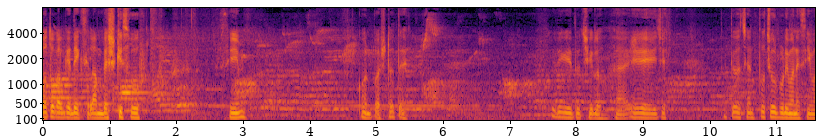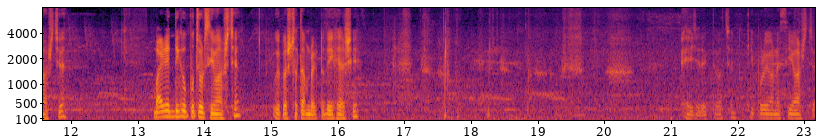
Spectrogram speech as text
গতকালকে দেখছিলাম বেশ কিছু সিম। কোন পাশটাতে? এদিকেই তো ছিল। হ্যাঁ এই যে, দেখতে পাচ্ছেন, প্রচুর পরিমাণে সিম আসছে। বাইরের দিকেও প্রচুর সিম আসছে। ওই পাশটাতে আমরা একটু দেখে আসি। এই যে, দেখতে পাচ্ছেন, কি পরিমাণে সিম আসছে।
